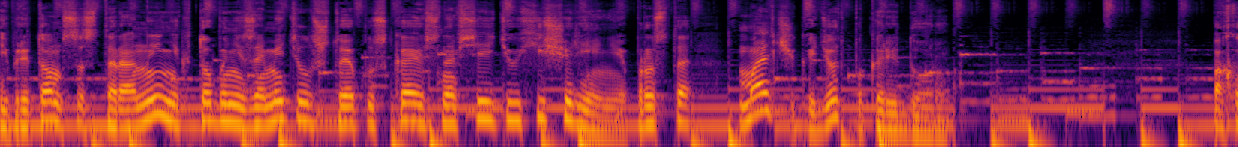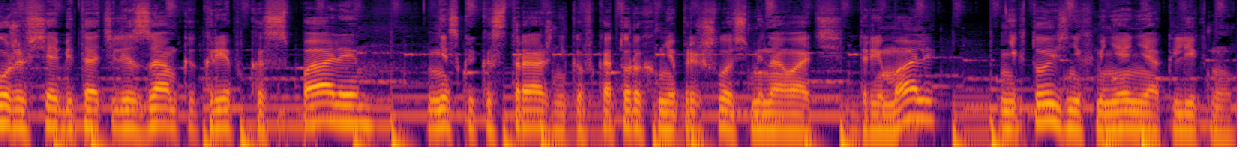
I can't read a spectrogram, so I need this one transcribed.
И притом со стороны никто бы не заметил, что я пускаюсь на все эти ухищрения. Просто мальчик идет по коридору. Похоже, все обитатели замка крепко спали, Несколько стражников, которых мне пришлось миновать, дремали, никто из них меня не окликнул.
